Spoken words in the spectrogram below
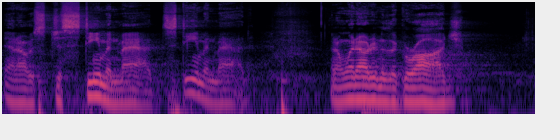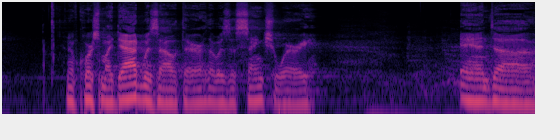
and I was just steaming mad, steaming mad. And I went out into the garage, and of course, my dad was out there. That was a sanctuary. And uh,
